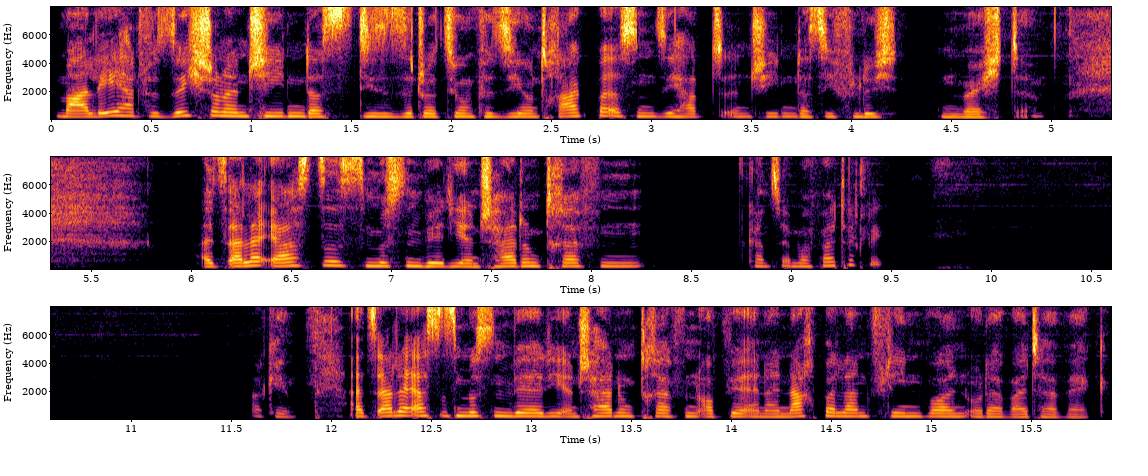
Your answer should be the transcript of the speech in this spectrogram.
Marley hat für sich schon entschieden, dass diese Situation für sie untragbar ist und sie hat entschieden, dass sie flüchten möchte. Als allererstes müssen wir die Entscheidung treffen, kannst du einmal weiterklicken? Okay, als allererstes müssen wir die Entscheidung treffen, ob wir in ein Nachbarland fliehen wollen oder weiter weg.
